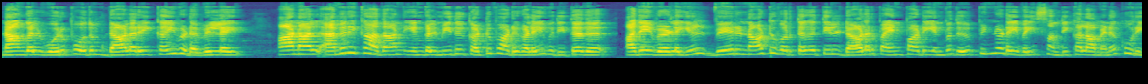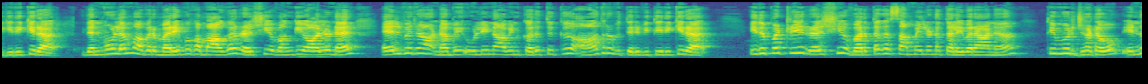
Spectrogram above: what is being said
நாங்கள் ஒருபோதும் டாலரை கைவிடவில்லை. ஆனால் அமெரிக்கா தான் எங்கள் மீது கட்டுப்பாடுகளை விதித்தது. அதே வேளையில் வேறு நாட்டு வர்த்தகத்தில் டாலர் பயன்பாடு என்பது பின்னடைவை சந்திக்கலாம் என கூறியிருக்கிறார். இதன் மூலம் அவர் மறைமுகமாக ரஷ்ய வங்கி ஆளுநர் எல்விரா நபி உல்லினாவின் கருத்துக்கு ஆதரவு தெரிவித்திருக்கிறார். இது பற்றி ரஷ்ய வர்த்தக சம்மேளன தலைவரான திமுர் ஜடோவ் என்ன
